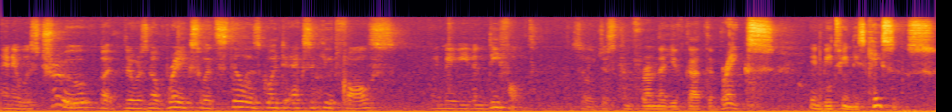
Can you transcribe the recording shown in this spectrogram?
and it was true, but there was no break, so it still is going to execute false, and maybe even default. So just confirm that you've got the breaks in between these cases.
